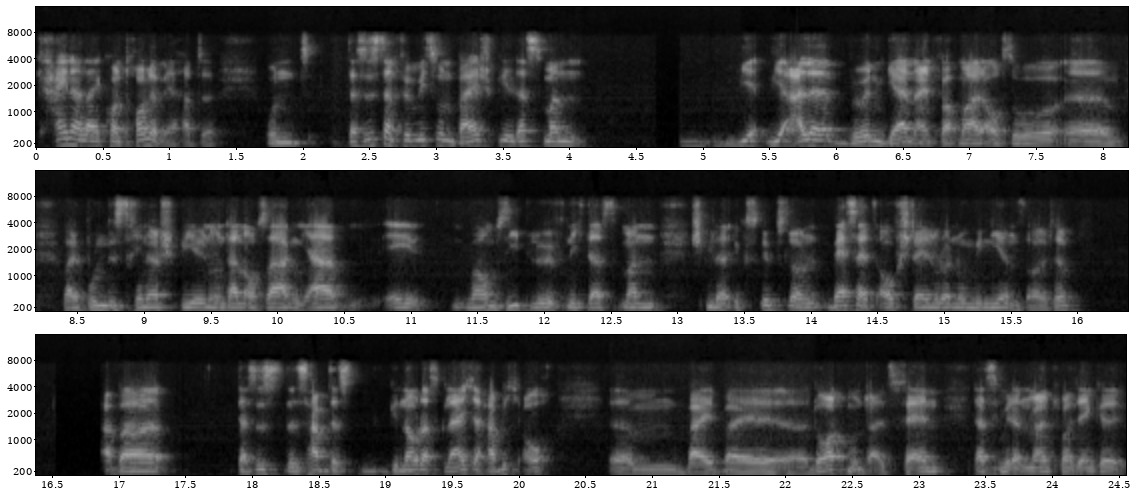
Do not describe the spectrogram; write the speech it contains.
keinerlei Kontrolle mehr hatte. Und das ist dann für mich so ein Beispiel, dass man wir, wir alle würden gern einfach mal auch so ähm, mal Bundestrainer spielen und dann auch sagen, ja, ey, warum sieht Löw nicht, dass man Spieler XY besser jetzt aufstellen oder nominieren sollte? Aber das ist, das hab, das, genau das Gleiche habe ich auch ähm, bei, bei äh, Dortmund als Fan, dass ich mir dann manchmal denke,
